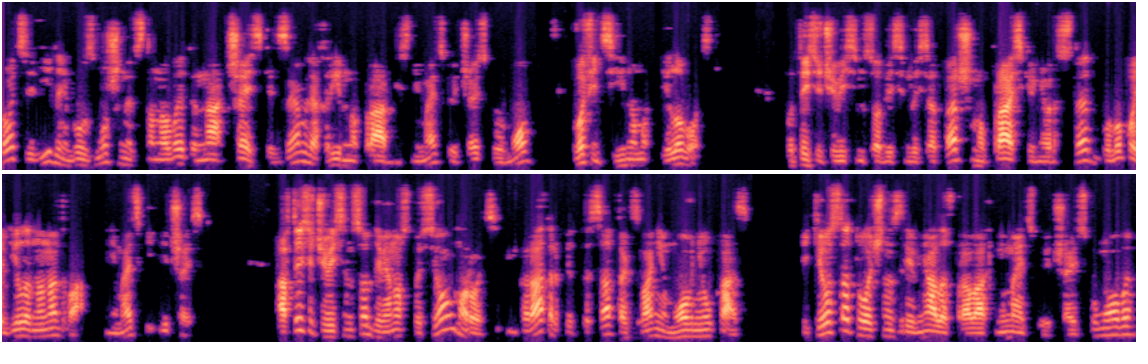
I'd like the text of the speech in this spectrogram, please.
році Відень був змушений встановити на чеських землях рівноправність німецької і чеської мов в офіційному діловодстві. У 1881-му Праський університет було поділено на два німецький і чеський. А в 1897 році імператор підписав так звані мовні укази, які остаточно зрівняли в правах німецьку і чеську мови.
